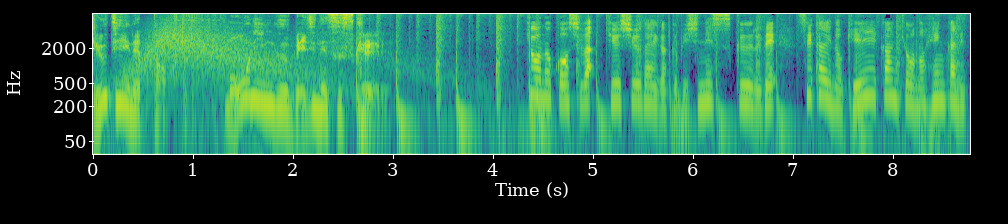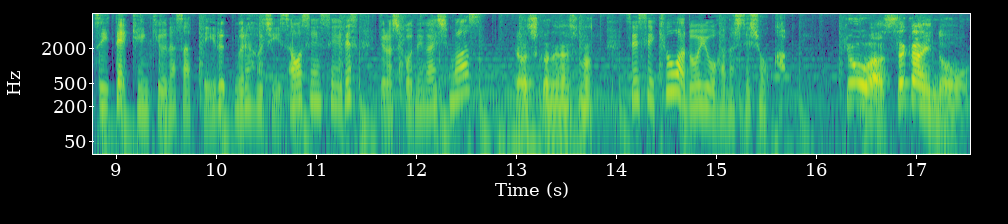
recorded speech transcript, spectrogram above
QTnet。モーニングビジネススクール。今日の講師は九州大学ビジネススクールで世界の経営環境の変化について研究なさっている村藤功先生です。よろしくお願いします。よろしくお願いします。先生今日はどういうお話でしょうか？今日は世界の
